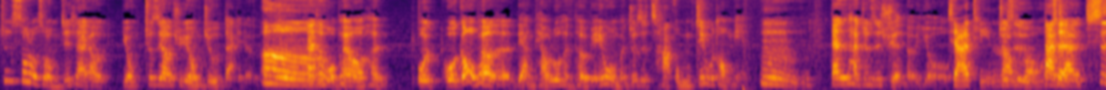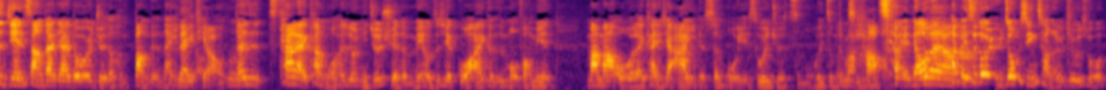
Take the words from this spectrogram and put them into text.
就是 solo 时候我们接下来要用就是要去永久带的，嗯，但是我朋友很。我我跟我朋友的两条路很特别，因为我们就是差，我们几乎同年，嗯，但是他就是选的有家庭，就是大家世间上大家都会觉得很棒的那一条，但是他来看我，他说你就是选的没有这些挂碍，可是某方面妈妈偶尔来看一下阿姨的生活，也是会觉得怎么会这么精彩，然后她每次都语重心长的，就是说。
